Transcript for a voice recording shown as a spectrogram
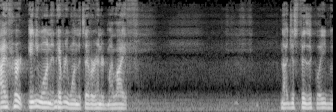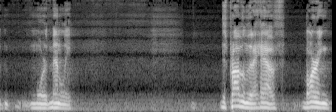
I've hurt anyone and everyone that's ever entered my life. Not just physically, but more mentally. This problem that I have, barring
